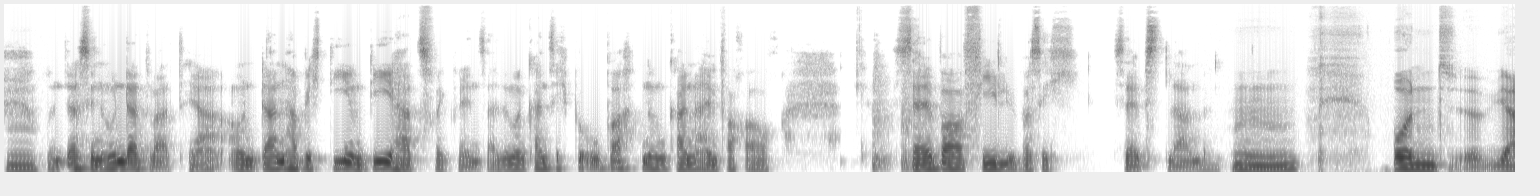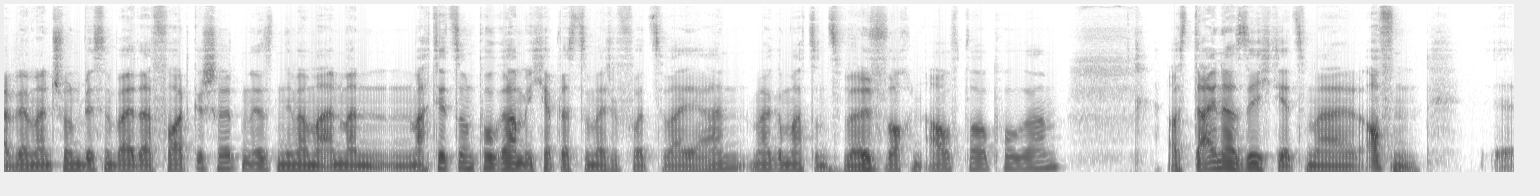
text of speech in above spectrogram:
Mhm. und das sind 100 Watt, ja, und dann habe ich die und die Herzfrequenz. Also man kann sich beobachten und kann einfach auch selber viel über sich selbst lernen. Mhm. Und äh, ja, wenn man schon ein bisschen weiter fortgeschritten ist, nehmen wir mal an, man macht jetzt so ein Programm. Ich habe das zum Beispiel vor zwei Jahren mal gemacht, so ein zwölf Wochen Aufbauprogramm. Aus deiner Sicht jetzt mal offen, äh,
